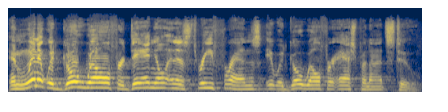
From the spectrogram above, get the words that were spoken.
And when it would go well for Daniel and his three friends, it would go well for Ashpenaz too.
